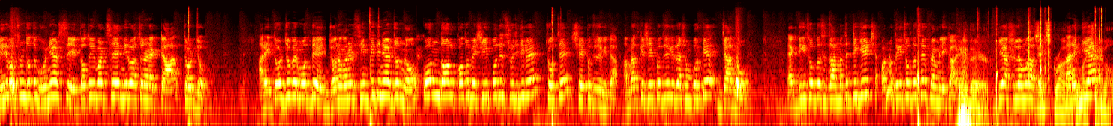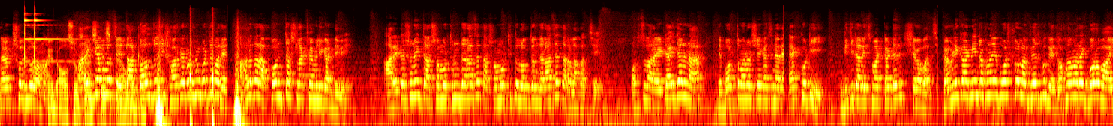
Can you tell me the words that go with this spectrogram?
নির্বাচন যত ঘনিয়ে আসছে ততই বাড়ছে নির্বাচনের একটা তোড়জোড়। আর এই তোড়জোড়ের মধ্যে জনগণের সিম্পিতি নেওয়ার জন্য কোন দল কত বেশি প্রতিশ্রুতি দিবে চলছে সেই প্রতিযোগিতা। আমরা আজকে সেই প্রতিযোগিতা সম্পর্কে জানব। একদিকে চলতেছে জান্নাতের টিকিট অন্যদিকে চলতেছে ফ্যামিলি কার্ড. কে আসলে মুনাফিক? তারেক জিয়া channel. না শফিকুর রহমান। তারেক জিয়া বলেছে তার দল যদি সরকার গঠন করতে পারে তাহলে তারা পঞ্চাশ লাখ ফ্যামিলি কার্ড দিবে। আর এটা শুনেই তার সমর্থন যারা আছে তার সমর্থিত লোকজন যারা আছে তারা লাফাচ্ছে। অথচ তারা এটাই জানে না যে বর্তমানে শেখ হাসিনার এক কোটি ডিজিটাল স্মার্ট কার্ডের সেবা পাচ্ছে। ফ্যামিলি কার্ড নিয়ে যখন আমি পোস্ট করলাম ফেসবুকে তখন আমার এক বড় ভাই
